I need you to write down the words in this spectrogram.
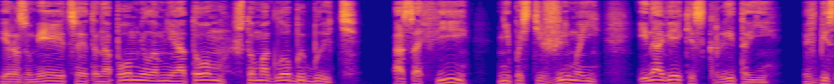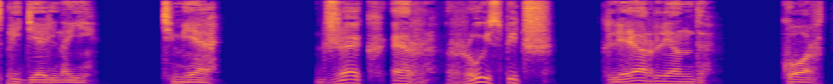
И, разумеется, это напомнило мне о том, что могло бы быть. О Софии, непостижимой и навеки скрытой в беспредельной тьме. Джек Р. Руйспидж, Клерленд, Корт.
